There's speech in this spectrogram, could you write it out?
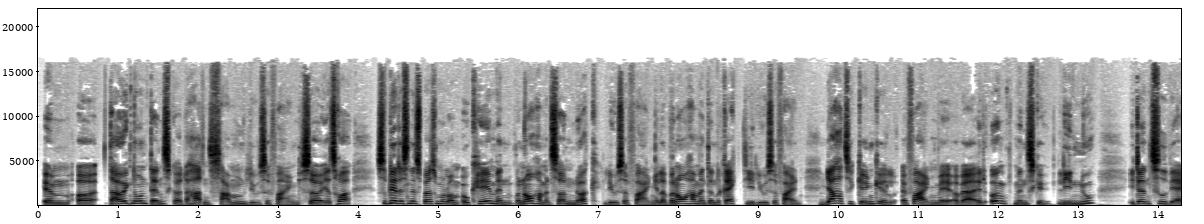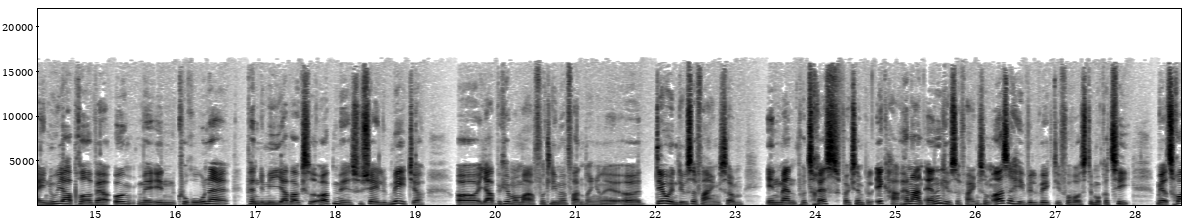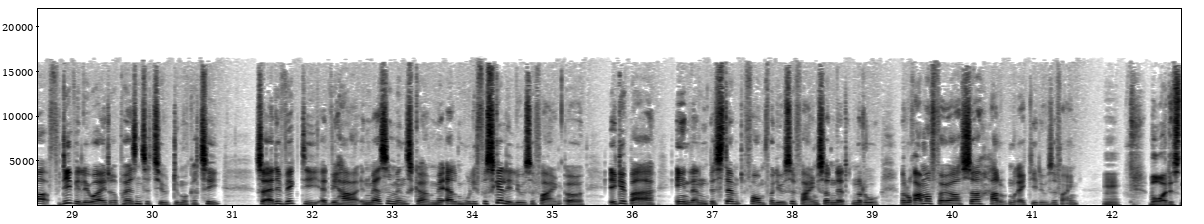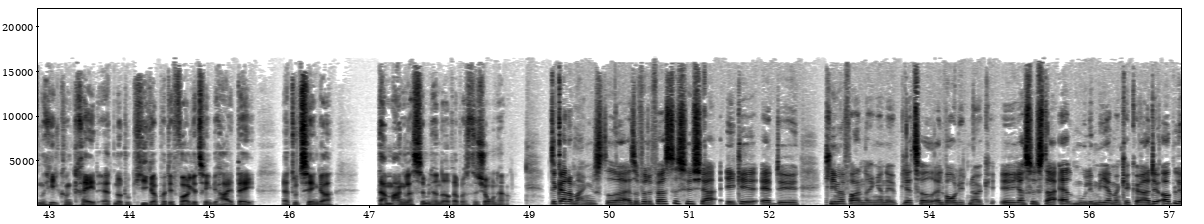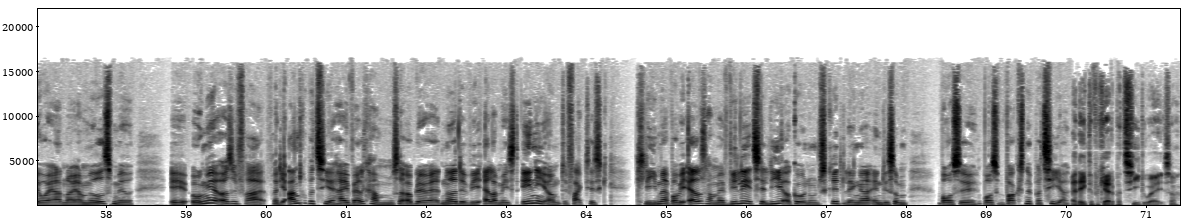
Øhm, og der er jo ikke nogen danskere, der har den samme livserfaring. Så jeg tror, så bliver det sådan et spørgsmål om, okay, men hvornår har man så nok livserfaring? Eller hvornår har man den rigtige livserfaring? Mm. Jeg har til gengæld erfaring med at være et ungt menneske lige nu, i den tid, vi er i nu. Jeg har prøvet at være ung med en coronapandemi. Jeg er vokset op med sociale medier, og jeg bekymrer mig for klimaforandringerne. Og det er jo en livserfaring, som en mand på 60 for eksempel ikke har. Han har en anden livserfaring, som også er helt vildt vigtig for vores demokrati. Men jeg tror, fordi vi lever i et repræsentativt demokrati, så er det vigtigt, at vi har en masse mennesker med alt muligt forskellige livserfaring, og ikke bare en eller anden bestemt form for livserfaring, sådan at når du, når du rammer 40, så har du den rigtige livserfaring. Mm. Hvor er det sådan helt konkret, at når du kigger på det folketing, vi har i dag, at du tænker, der mangler simpelthen noget repræsentation her? Det gør der mange steder. Altså for det første synes jeg ikke, at øh, klimaforandringerne bliver taget alvorligt nok. Øh, jeg synes, der er alt muligt mere, man kan gøre. Det oplever jeg, når jeg mødes med øh, unge, også fra, fra de andre partier her i valgkampen, så oplever jeg, at noget af det, vi er allermest enige om, det er faktisk klima, hvor vi alle sammen er villige til lige at gå nogle skridt længere end ligesom vores, øh, vores voksne partier. Er det ikke det forkerte parti, du er i så?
